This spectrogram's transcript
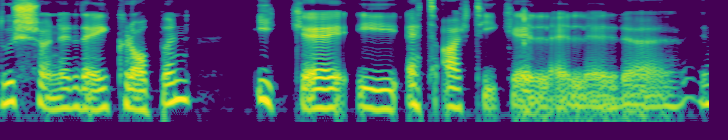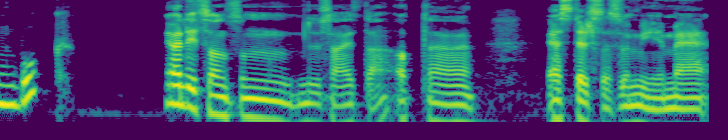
Du skjønner det i kroppen. ikke i et artikkel eller uh, en bok. Ja, litt sånn som du sa i stad, at eh, jeg stressa så mye med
